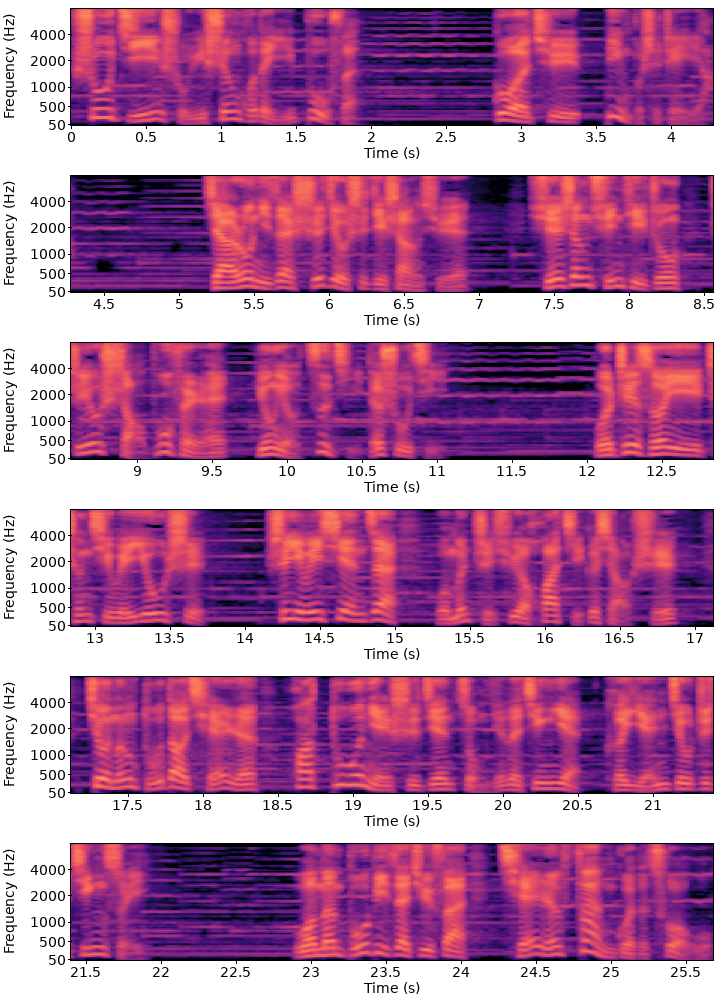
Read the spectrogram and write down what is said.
书籍属于生活的一部分。过去并不是这样。假如你在19世纪上学，学生群体中只有少部分人拥有自己的书籍。我之所以称其为优势，是因为现在我们只需要花几个小时。就能读到前人花多年时间总结的经验和研究之精髓，我们不必再去犯前人犯过的错误。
